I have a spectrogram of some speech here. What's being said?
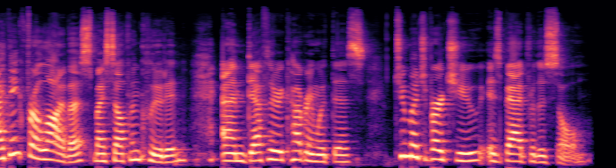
I think for a lot of us, myself included, and I'm definitely recovering with this, too much virtue is bad for the soul.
